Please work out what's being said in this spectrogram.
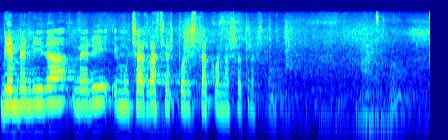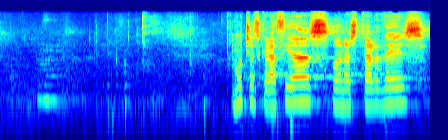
Bienvenida, Mary, y muchas gracias por estar con nosotras. Muchas gracias, buenas tardes.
